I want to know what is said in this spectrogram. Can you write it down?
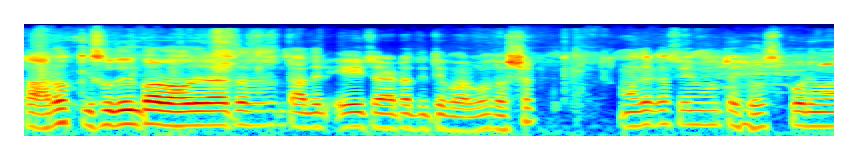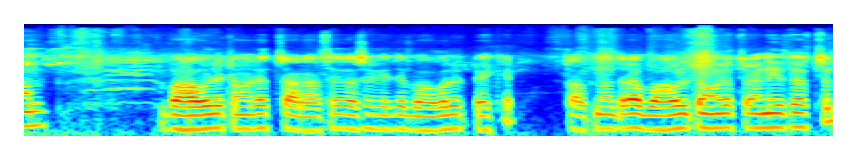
তারও কিছুদিন পর বাহুলি লাগাতে চাচ্ছেন তাদের এই চারাটা দিতে পারব। দর্শক, আমাদের কাছে এই মুহূর্তে হিউজ পরিমাণ বাহুবলি টমেটোর চারা আছে। দর্শক, এই যে বাহুবলির প্যাকেট। তো আপনারা যারা বাহুবলি টমেটোর চারা নিতে চাচ্ছেন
